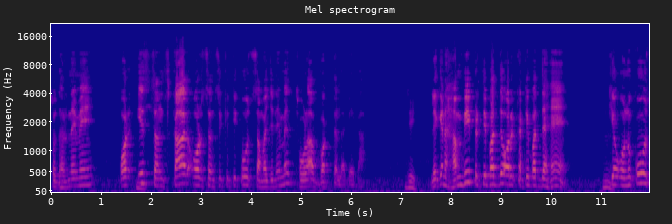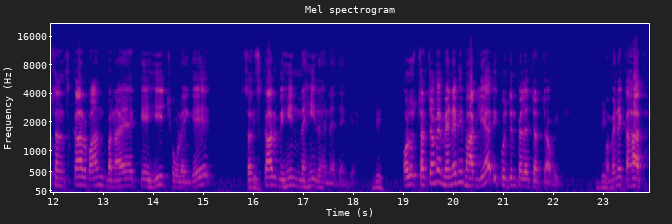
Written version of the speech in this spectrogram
सुधरने में और इस संस्कार और संस्कृति को समझने में थोड़ा वक्त लगेगा। जी। लेकिन हम भी प्रतिबद्ध और कटिबद्ध हैं कि उनको संस्कारवान बनाए के ही छोड़ेंगे संस्कार विहीन नहीं रहने देंगे। जी। और उस चर्चा में मैंने भी भाग लिया अभी कुछ दिन पहले चर्चा हुई थी। जी। और मैंने कहा था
